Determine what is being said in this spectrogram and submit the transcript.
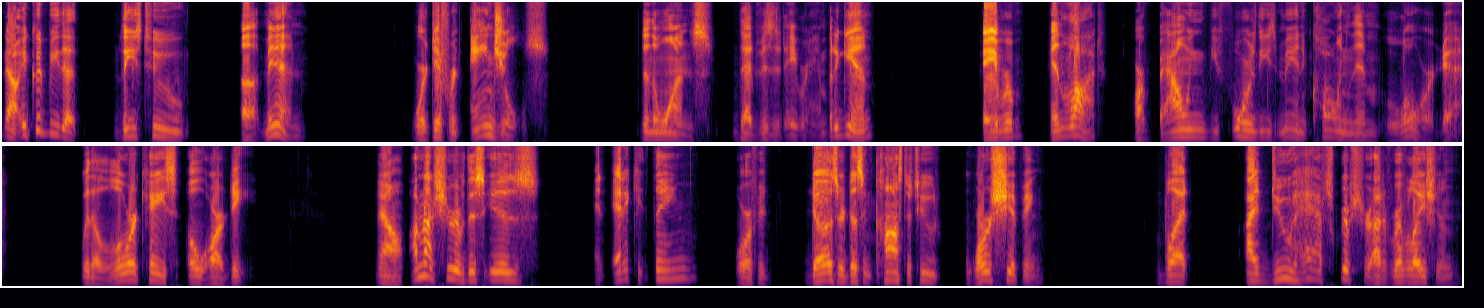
Now, it could be that these two uh, men were different angels than the ones that visited Abraham. But again, Abram and Lot are bowing before these men and calling them Lord with a lowercase O R D. Now, I'm not sure if this is an etiquette thing or if it does or doesn't constitute worshipping, but I do have scripture out of Revelation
